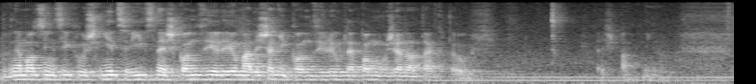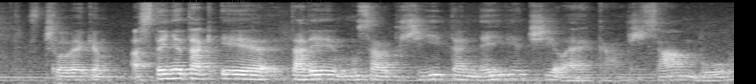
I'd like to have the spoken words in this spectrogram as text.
v nemocnicích už nic víc než konzilium a když ani konzilium nepomůže, no tak to už je špatný. No. S člověkem. A stejně tak i tady musel přijít ten největší lékař, sám Bůh,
